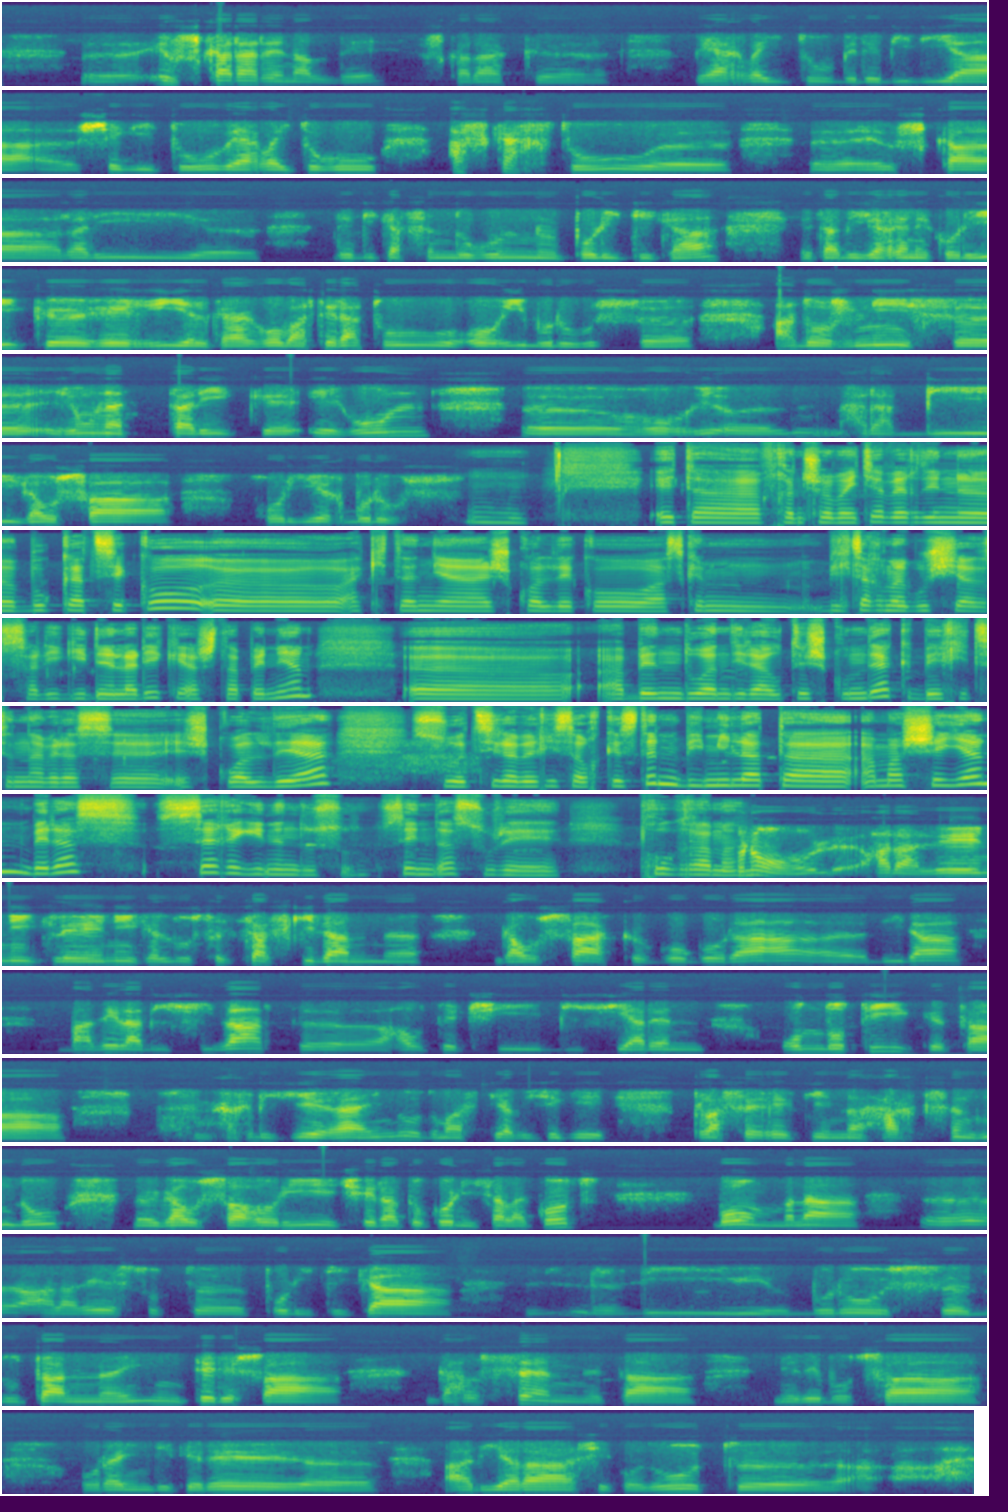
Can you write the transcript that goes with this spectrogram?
Euskararen alde, Euskarak uh, behar baitu bere bidia uh, segitu, behar baitugu askartu uh, Euskarari dedikatzen dugun politika, eta bigarrenekorik herri elkargo bateratu hori buruz, uh, adosniz uh, egunatarik egun, uh, bi gauza horiek buruz. Mm Eta Frantxo Maitea berdin uh, bukatzeko, uh, Akitania eskualdeko azken biltzak nagusia zari ginelarik eastapenean, uh, abenduan dira hauteskundeak behitzen da beraz uh, eskualdea, zuetzira berriz aurkezten, 2006an beraz, zer eginen duzu? Zein da zure programa? No, hara, lehenik, lehenik, elduz, zazkidan uh, gauzak gogora dira, badela bizi bat, uh, hautetxi biziaren ondotik, eta garbiki erain du, domaztia biziki plazerekin hartzen du, uh, gauza hori txeratuko nizalakotz. Bon, baina, uh, alare ez dut uh, politika, di buruz dutan interesa galzen, eta nire botza oraindik ere uh, adiara ziko dut, aldi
